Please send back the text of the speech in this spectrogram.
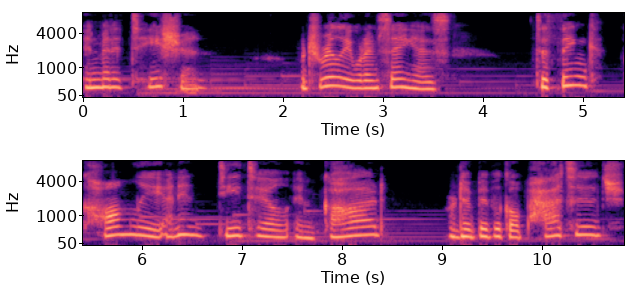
in meditation which really what I'm saying is to think calmly and in detail in God or in a biblical passage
